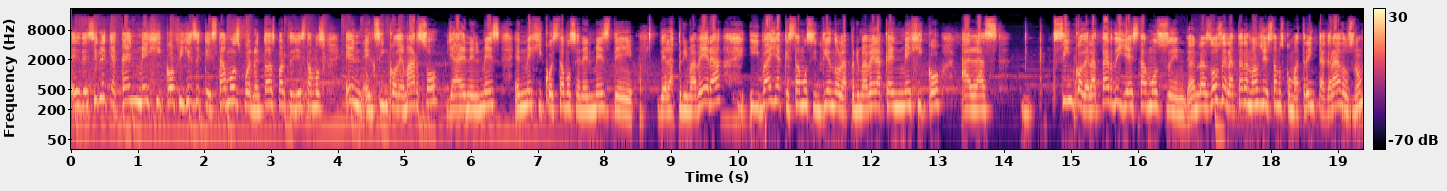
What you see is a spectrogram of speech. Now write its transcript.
eh, decirle que acá en México, fíjese que estamos, bueno, en todas partes ya estamos en el 5 de marzo, ya en el mes, en México estamos en el mes de, de la primavera y vaya que estamos sintiendo la primavera acá en México las 5 de la tarde y ya estamos en, las 2 de la tarde más ya estamos como a 30 grados, ¿no?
